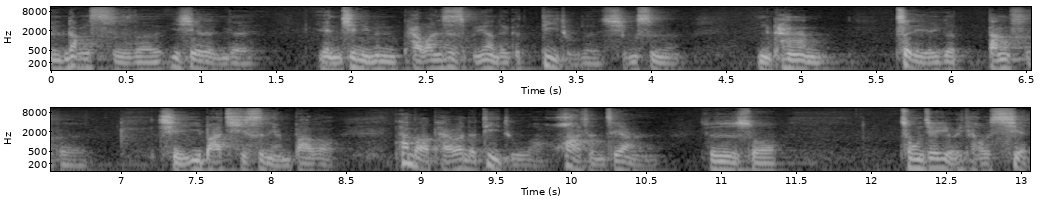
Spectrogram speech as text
的当时的一些人的眼睛里面，台湾是什么样的一个地图的形式呢？你看看这里有一个当时的写一八七四年报告，他把台湾的地图啊画成这样，就是说中间有一条线，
